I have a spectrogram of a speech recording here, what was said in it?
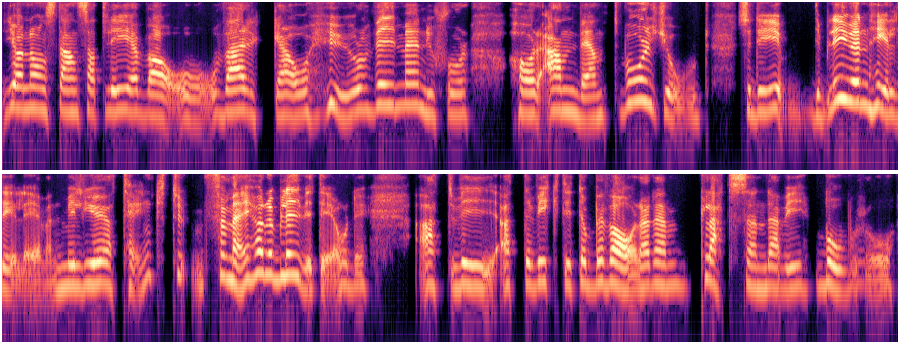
ja, någonstans att leva och, och, verka och hur vi människor har använt vår jord. Så det, det blir ju en hel del även miljötänk. För mig har det blivit det. Och det, att, vi, att det är viktigt att bevara den platsen där vi bor och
